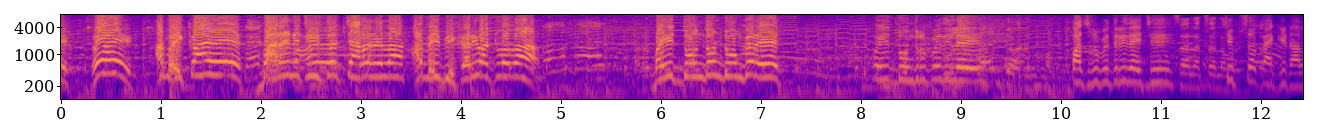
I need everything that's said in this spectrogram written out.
ए, ए, अरे भाई काय आहे? बाराण्याची इज्जत चाराण्याला अरे भाई भिकारी वाटलो का? भाई दोन दोन डोंगर आहेत. भाई दोन रुपये दिले. पाच रुपये तरी द्यायचे. चिप्स पॅकेट आला.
